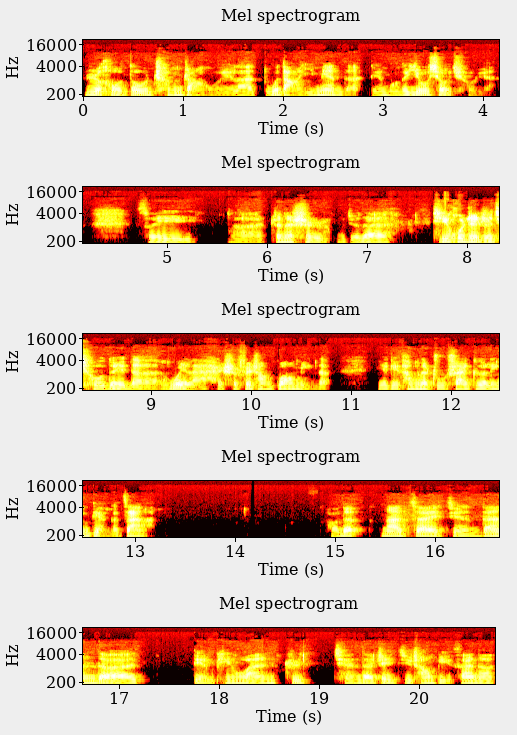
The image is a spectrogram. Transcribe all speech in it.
日后都成长为了独当一面的联盟的优秀球员，所以呃真的是我觉得。鹈鹕这支球队的未来还是非常光明的，也给他们的主帅格林点个赞啊！好的，那在简单的点评完之前的这几场比赛呢，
